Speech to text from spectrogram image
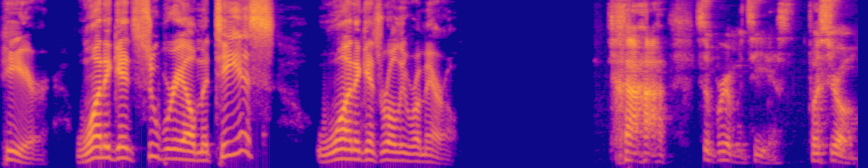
here? One against Subriel Matias, one against Rolly Romero. Ha ha, Subriel Matias for sure.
